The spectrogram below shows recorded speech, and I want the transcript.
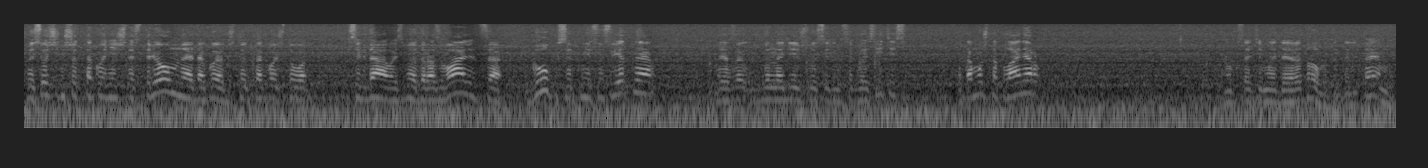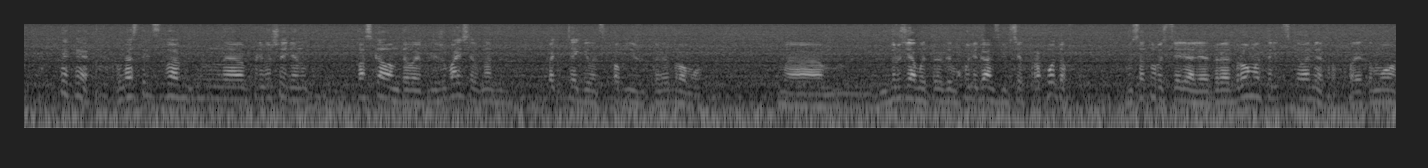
То есть очень что-то такое, нечто стрёмное, такое, что, такое, что вот всегда возьмет и развалится. Глупость это несусветная. Я надеюсь, что вы с этим согласитесь. Потому что планер... Ну, кстати, мы до аэродрома-то долетаем. У нас 32 м, э, превышения по скалам давай прижимайся, надо подтягиваться поближе к аэродрому. Эм, Друзья, мы хулиганских всех проходов высоту растеряли от аэродрома 30 километров, поэтому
